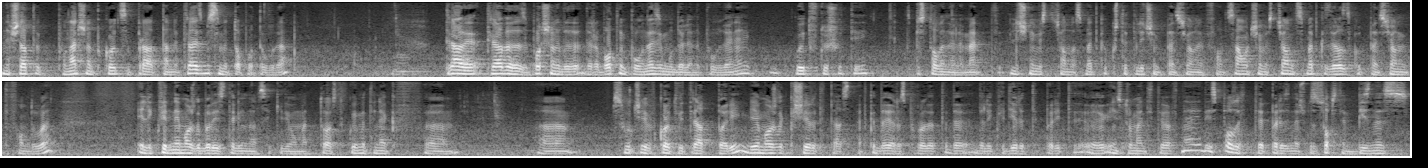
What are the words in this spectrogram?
нещата по начина, по който се правят там. Не трябва да измислиме топлата вода. Трябва да, трябва да започнем да, да работим по тези модели на поведение, които включват и спестовен елемент, лична инвестиционна сметка, ако щете личен пенсионен фонд. Само, че инвестиционната сметка, за разлика от пенсионните фондове, е ликвидна и може да бъде изтеглена на всеки един момент. Тоест, ако имате някакъв а, а, случай, в който ви трябват пари, вие може да каширате тази сметка, да я разпродадете, да, да ликвидирате парите, инструментите в нея и да използвате тези пари за нещо, за собствен бизнес,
